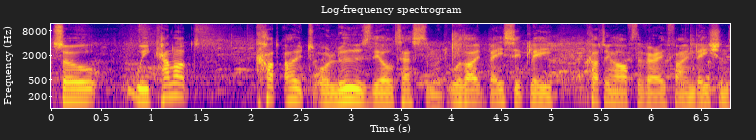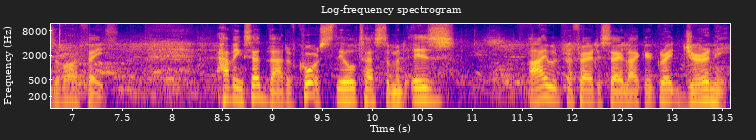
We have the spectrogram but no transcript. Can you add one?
So we cannot cut out or lose the Old Testament without basically cutting off the very foundations of our faith. Having said that, of course, the Old Testament is, I would prefer to say, like a great journey.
